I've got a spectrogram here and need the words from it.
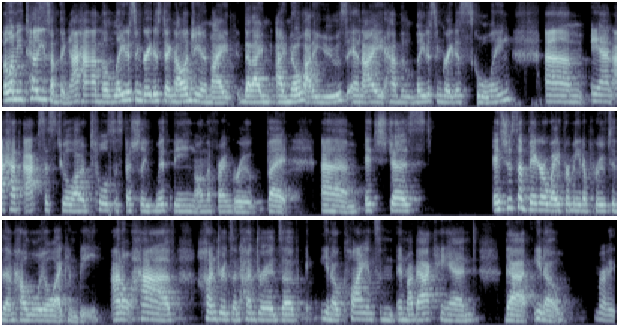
But let me tell you something. I have the latest and greatest technology in my that I, I know how to use, and I have the latest and greatest schooling. Um, and I have access to a lot of tools, especially with being on the friend group. But um, it's just it's just a bigger way for me to prove to them how loyal I can be. I don't have hundreds and hundreds of, you know, clients in, in my backhand that, you know, right.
